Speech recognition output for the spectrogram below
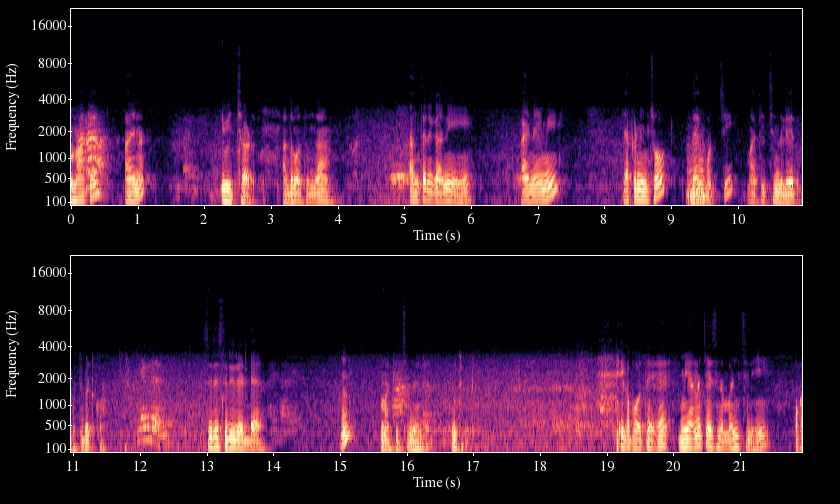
మాకే ఆయన ఇవి ఇచ్చాడు. అర్థమవుతుందా? అంతేనే కానీ ఆయన ఏమి ఎక్కడి నుంచో దెంకొచ్చి మాకు ఇచ్చింది లేదు. గుర్తుపెట్టుకో. సిరి సిరి రెడ్డే? మాకు ఇచ్చింది లేదు. గుర్తుపెట్టుకో. ఇకపోతే మీ అన్న చేసిన మంచిని ఒక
